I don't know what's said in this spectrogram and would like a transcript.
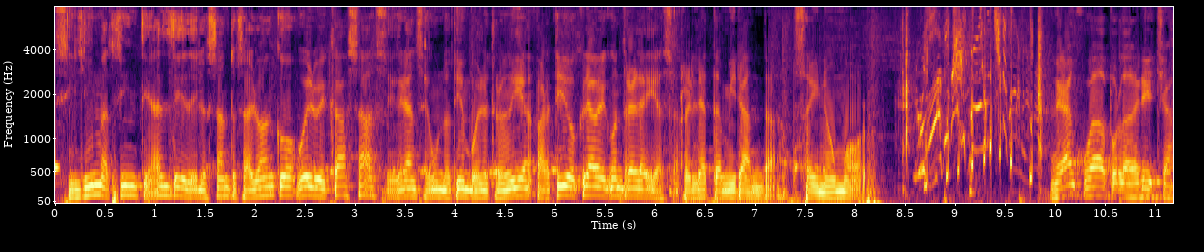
Sin Lima, sin Tealde de los Santos al banco, vuelve Casas, de gran segundo tiempo el otro día, partido clave contra la IASA, relata Miranda, say no more. Gran jugada por la derecha.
